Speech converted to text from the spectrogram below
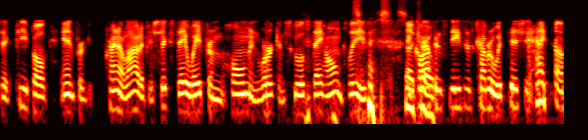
sick people, and for crying out loud, if you're sick, stay away from home and work and school. Stay home, please. so and true. Cough and sneezes covered with tissue. I know,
